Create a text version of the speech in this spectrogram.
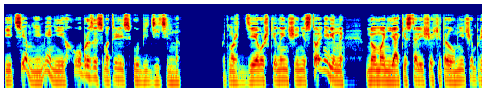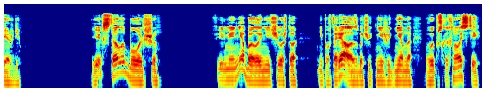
и тем не менее их образы смотрелись убедительно. Быть может, девушки нынче не столь невинны, но маньяки стали еще хитроумнее, чем прежде. Их стало больше. В фильме не было ничего, что не повторялось бы чуть не ежедневно в выпусках новостей.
